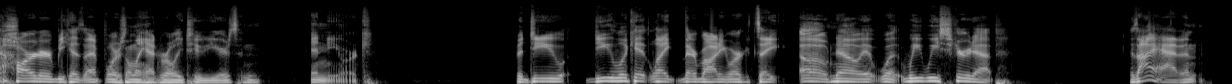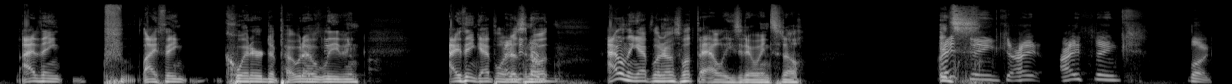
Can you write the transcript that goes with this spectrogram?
harder because Eppler's only had really two years in in New York. But do you do you look at like their body work and say, "Oh no, it we we screwed up"? Because I haven't. I think I think quitter Dipoto leaving. I think Eppler doesn't know. our- I don't think Eppler knows what the hell he's doing still. I think I I think look,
